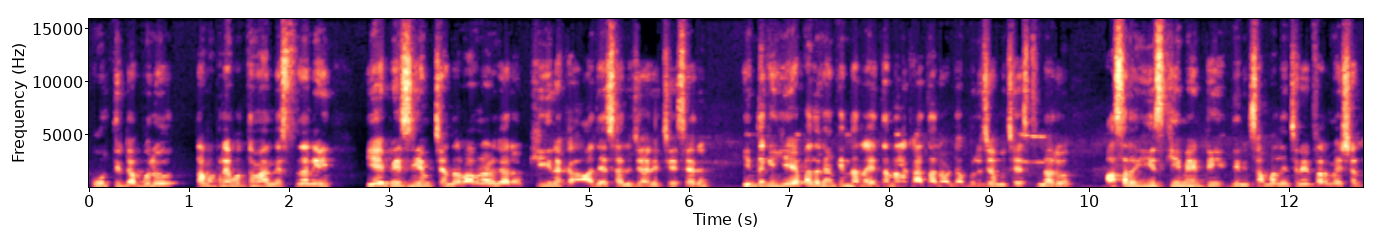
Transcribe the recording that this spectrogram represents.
పూర్తి డబ్బులు తమ ప్రభుత్వం అందిస్తుందని ఏపీ సీఎం చంద్రబాబు నాయుడు గారు కీలక ఆదేశాలు జారీ చేశారు. ఇంతకీ ఏ పథకం కింద రైతన్నల ఖాతాలో డబ్బులు జమ చేస్తున్నారు? అసలు ఈ స్కీమ్ ఏంటి? దీనికి సంబంధించిన ఇన్ఫర్మేషన్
